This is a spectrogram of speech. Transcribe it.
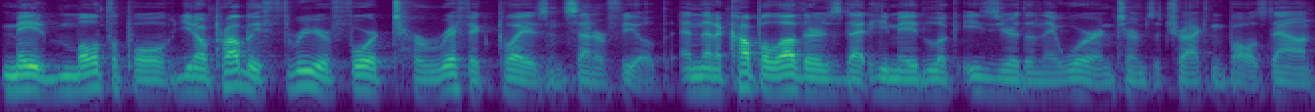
made multiple you know probably three or four terrific plays in center field and then a couple others that he made look easier than they were in terms of tracking balls down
